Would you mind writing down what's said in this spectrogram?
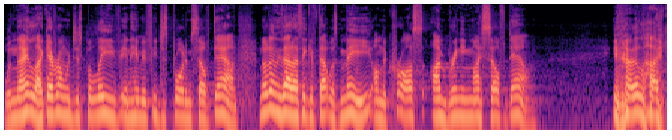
Wouldn't they? Like everyone would just believe in him if he just brought himself down. Not only that, I think if that was me on the cross, I'm bringing myself down. You know, like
